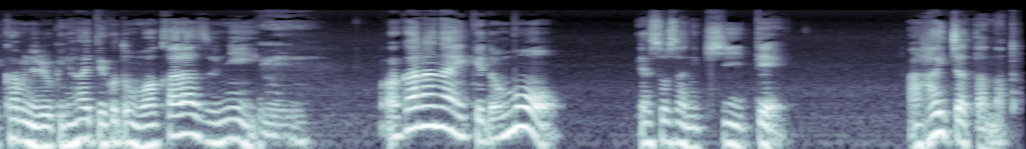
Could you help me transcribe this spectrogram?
ー、神の領域に入っていることも分からずに、うん。分からないけども、安尾さんに聞いて、あ、入っちゃったんだと。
